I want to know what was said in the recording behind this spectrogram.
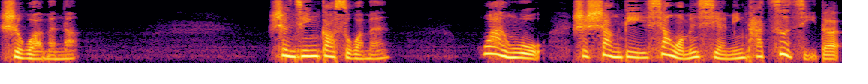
是我们呢？圣经告诉我们，万物是上帝向我们显明他自己的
